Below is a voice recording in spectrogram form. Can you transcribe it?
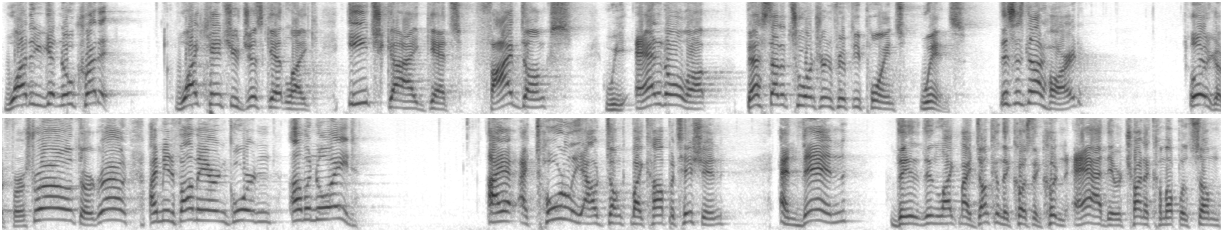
Why do you get no credit? Why can't you just get like each guy gets five dunks? We add it all up. Best out of 250 points wins. This is not hard. Oh, you got first round, third round. I mean, if I'm Aaron Gordon, I'm annoyed. I, I totally outdunked my competition, and then they didn't like my dunking because they couldn't add. They were trying to come up with some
